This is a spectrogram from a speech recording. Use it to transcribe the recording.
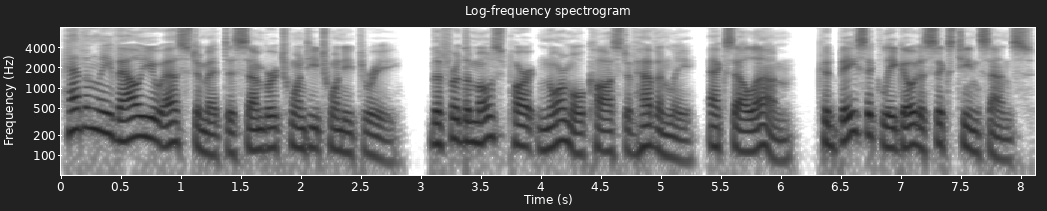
Heavenly Value Estimate December 2023. The for the most part normal cost of Heavenly, XLM, could basically go to 16 cents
